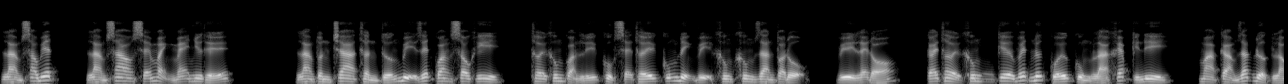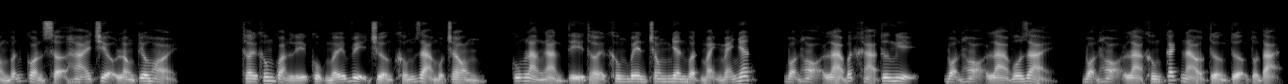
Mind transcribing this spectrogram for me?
làm sao biết, làm sao sẽ mạnh mẽ như thế? Làm tuần tra thần tướng bị giết quang sau khi, thời không quản lý cục sẽ thấy cũng định vị không không gian tọa độ, vì lẽ đó, cái thời không kia vết nước cuối cùng là khép kín đi, mà cảm giác được lòng vẫn còn sợ hãi triệu long tiêu hỏi. Thời không quản lý cục mấy vị trưởng khống giả một trong, cũng là ngàn tỷ thời không bên trong nhân vật mạnh mẽ nhất, bọn họ là bất khả tư nghị, bọn họ là vô giải, bọn họ là không cách nào tưởng tượng tồn tại.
